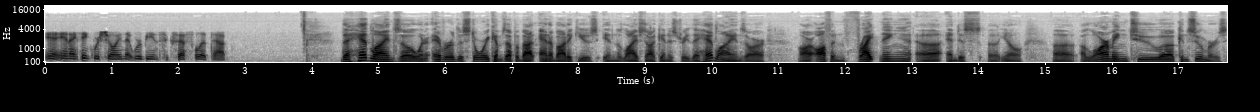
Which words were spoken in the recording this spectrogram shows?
and, and I think we're showing that we're being successful at that. The headlines, though, whenever the story comes up about antibiotic use in the livestock industry, the headlines are are often frightening uh, and just uh, you know uh, alarming to consumers.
